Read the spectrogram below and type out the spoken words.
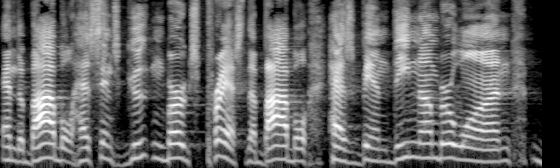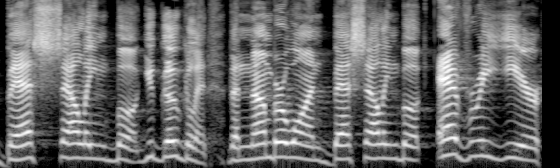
And the Bible has, since Gutenberg's press, the Bible has been the number one best selling book. You Google it, the number one best selling book every year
